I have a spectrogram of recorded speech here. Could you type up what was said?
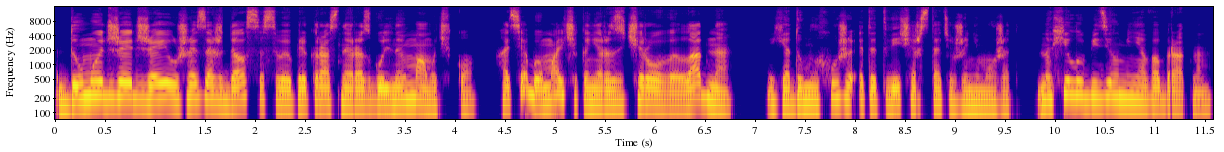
«Думаю, Джей Джей уже заждался свою прекрасную разгульную мамочку. Хотя бы мальчика не разочаровывай, ладно?» Я думал, хуже этот вечер стать уже не может. Но Хилл убедил меня в обратном.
